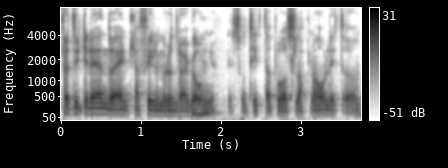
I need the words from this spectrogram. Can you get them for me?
För jag tycker det är ändå enkla filmer att dra igång. Mm. Liksom titta på och slappna av lite. Och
